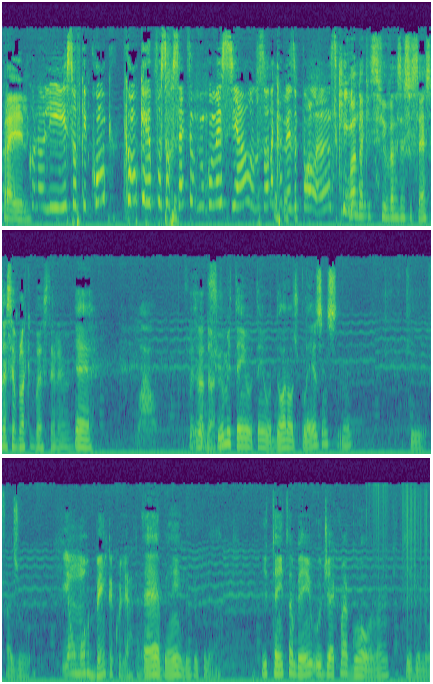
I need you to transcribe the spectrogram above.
Pra ele. Quando eu li isso, eu fiquei, como, que- como que Repulsão Sexo é um filme comercial? Só na cabeça do Polanski. Quando é que esse filme vai fazer sucesso, vai ser um blockbuster, né? É. Uau. Mas eu o adoro. filme tem, o- tem o Donald Pleasence, né? Que faz o. E é um humor bem peculiar também. É, bem, bem peculiar. E tem também o Jack McGowan, né? Que teve no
